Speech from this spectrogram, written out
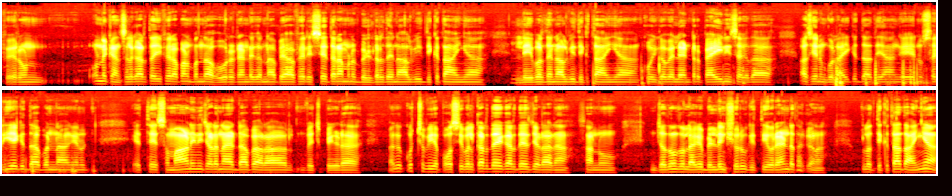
ਫਿਰ ਹੁਣ ਉਹਨੇ ਕੈਨਸਲ ਕਰਤਾ ਜੀ ਫਿਰ ਆਪਾਂ ਨੂੰ ਬੰਦਾ ਹੋਰ ਅਟੈਂਡ ਕਰਨਾ ਪਿਆ। ਫਿਰ ਇਸੇ ਤਰ੍ਹਾਂ ਮੈਨੂੰ ਬਿਲਡਰ ਦੇ ਨਾਲ ਵੀ ਦਿੱਕਤਾਂ ਆਈਆਂ ਲੇਬਰ ਦੇ ਨਾਲ ਵੀ ਦਿੱਕਤਾਂ ਆਈਆਂ। ਕੋਈ ਕਵੇ ਲੈਂਟਰ ਪੈ ਹੀ ਨਹੀਂ ਸਕਦਾ। ਅਸੀਂ ਇਹਨੂੰ ਗੁਲਾਈ ਕਿੱਦਾਂ ਦੇਾਂਗੇ ਇਹਨੂੰ ਸਰੀਏ ਕਿੱਦਾਂ ਬੰਨਾਂਗੇ ਇਹਨੂੰ ਇੱਥੇ ਸਮਾਨ ਹੀ ਨਹੀਂ ਚੜਨਾ ਐਡਾ ਭਾਰਾ ਵਿੱਚ ਪੇੜ ਹੈ। ਮੈਂ ਕਿਹਾ ਕੁਝ ਵੀ ਪੋਸੀਬਲ ਕਰਦੇ ਕਰਦੇ ਜਿਹੜਾ ਨਾ ਸਾਨੂੰ ਜਦੋਂ ਤੋਂ ਲੈ ਕੇ ਬਿਲਡਿੰਗ ਸ਼ੁਰੂ ਕੀਤੀ ਔਰ ਐਂਡ ਤੱਕ ਮਤਲਬ ਦਿੱਕਤਾਂ ਤਾਂ ਆਈਆਂ।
